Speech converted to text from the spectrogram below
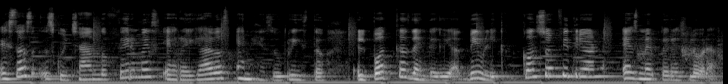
Estás escuchando Firmes y Arraigados en Jesucristo, el podcast de integridad bíblica, con su anfitrión Esmer Pérez Lora.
